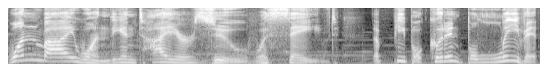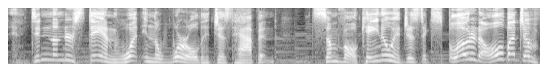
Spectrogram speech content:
One by one, the entire zoo was saved. The people couldn't believe it and didn't understand what in the world had just happened. Some volcano had just exploded a whole bunch of.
